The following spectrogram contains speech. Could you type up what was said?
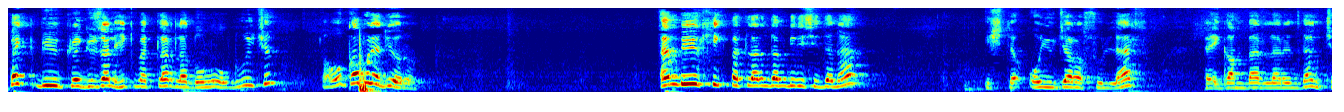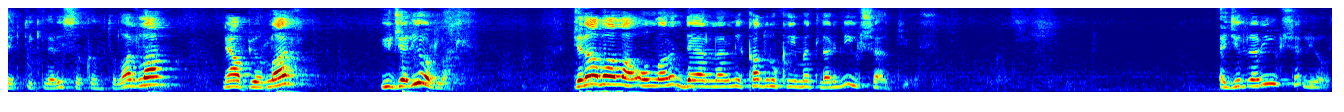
pek büyük ve güzel hikmetlerle dolu olduğu için o kabul ediyorum. En büyük hikmetlerinden birisi de ne? İşte o yüce rasuller peygamberlerinden çektikleri sıkıntılarla ne yapıyorlar? Yüceliyorlar. Cenab-ı Allah onların değerlerini, kadru kıymetlerini yükseltiyor. Ecirleri yükseliyor.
